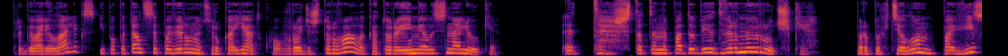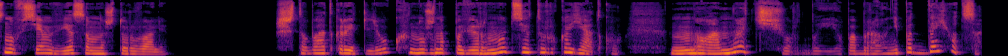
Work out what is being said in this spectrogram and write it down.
— проговорил Алекс и попытался повернуть рукоятку, вроде штурвала, которая имелась на люке. «Это что-то наподобие дверной ручки», пропыхтел он, повиснув всем весом на штурвале. Чтобы открыть люк, нужно повернуть эту рукоятку. Но она, черт бы ее побрал, не поддается.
